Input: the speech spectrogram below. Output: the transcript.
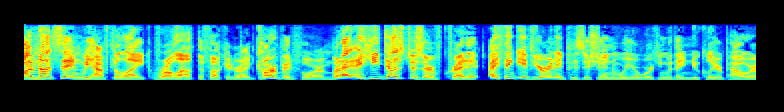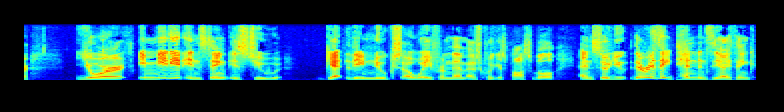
I'm not saying we have to like roll out the fucking red carpet for him, but I, he does deserve credit. I think if you're in a position where you're working with a nuclear power, your immediate instinct is to get the nukes away from them as quick as possible, and so you there is a tendency, I think,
